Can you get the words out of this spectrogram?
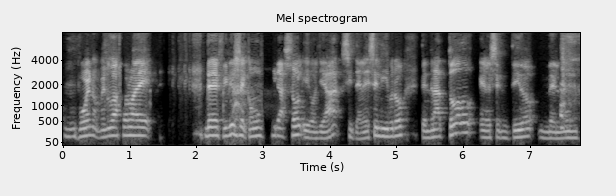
bueno, menuda forma de, definirse como un girasol. Y digo, ya, si te lees el libro, tendrá todo el sentido del mundo.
